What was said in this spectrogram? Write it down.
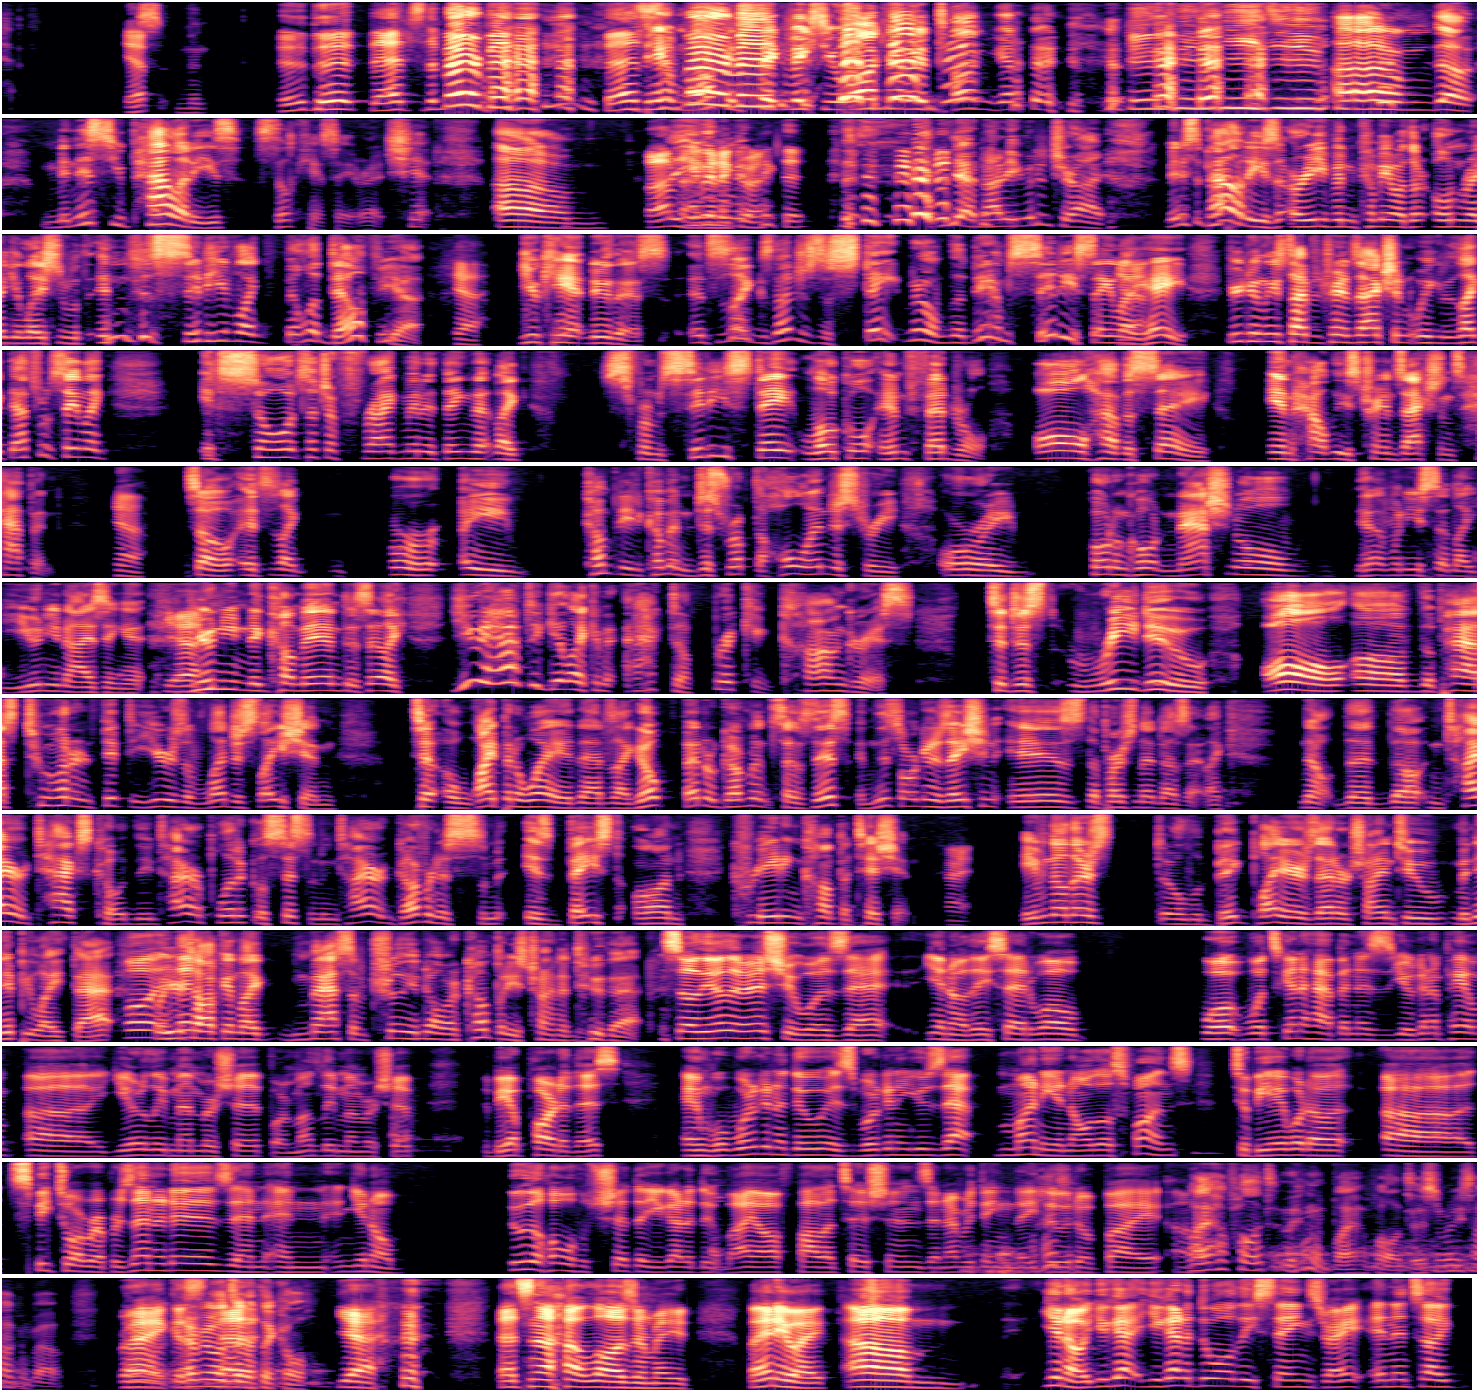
Yep. min- That's the bourbon. That's Damn the bourbon. makes you walk out and talk. um, no municipalities still can't say it right. Shit. Um, I'm not even gonna correct it. yeah, not even a try. Municipalities are even coming out with their own regulation within the city of like Philadelphia. Yeah. You can't do this. It's like it's not just a state. No, the damn city saying like, Yeah. hey, if you're doing these types of transaction, we can like that's what it's saying. Like, it's so it's such a fragmented thing that like s- from city, state, local, and federal all have a say in how these transactions happen. Yeah. So it's like for a company to come in and disrupt the whole industry or a quote unquote national you know, when you said like unionizing it Yeah. union to come in to say like you'd have to get like an act of freaking congress to just redo all of the past 250 years of legislation to uh, wipe it away that's like nope federal government says this and this organization is the person that does that like no the the entire tax code the entire political system the entire governance system is based on creating competition. Even though there's big players that are trying to manipulate that Well, you're then- talking like massive trillion dollar companies trying to do that. So the other issue was that you know they said, well, well, what's going to happen is you're going to pay a, a yearly membership or monthly membership to be a part of this, and what we're going to do is we're going to use that money and all those funds to be able to uh, speak to our representatives and and and you know do the whole shit that you got to do, buy off politicians and everything they do to buy. Uh, buy a politician they don't buy a politician what are you talking about right? 'cause everyone's that- ethical Yeah, that's not how laws are made. But anyway, um, you know, you got you got to do all these things, right? And it's like,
